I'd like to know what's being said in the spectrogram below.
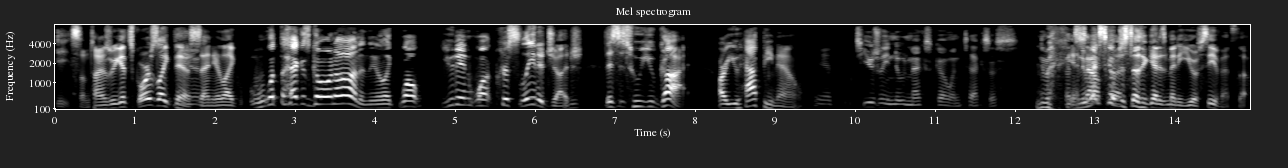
it- sometimes we get scores like this Yeah. and you're like, "What the heck is going on?" And you're like, "Well, you didn't want Chris Lee to judge. This is who you got. Are you happy now?" Yeah, it's usually New Mexico and Texas. New, yeah, New That's Mexico just doesn't get as many UFC events though.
